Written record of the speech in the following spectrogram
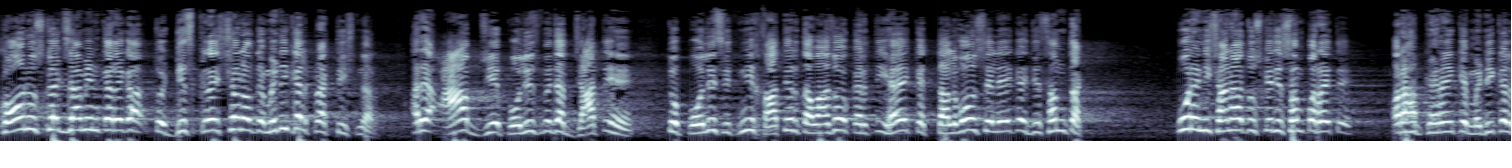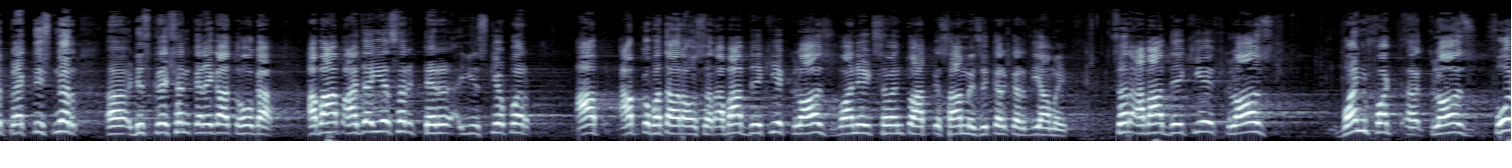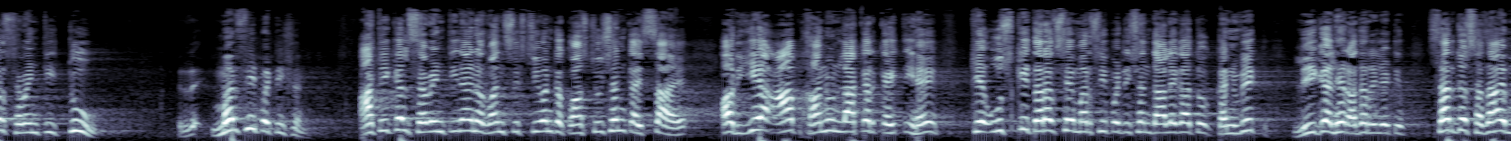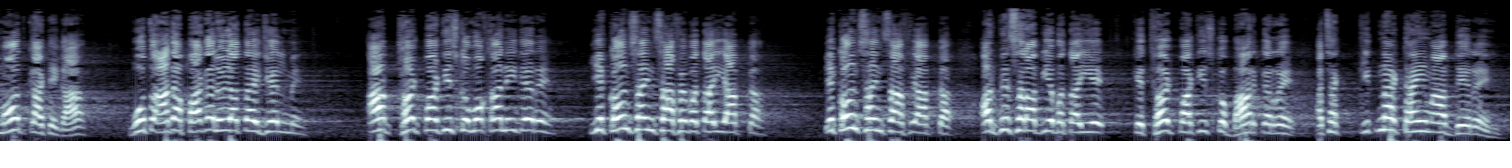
कौन उसको एग्जामिन करेगा? तो discretion of the medical practitioner अरे, आप ये पुलिस में जब जाते हैं तो पुलिस इतनी खातिर तवाजो करती है कि तलवों से लेकर जिसम तक, पूरे निशानात उसके जिसम पर रहते। और आप कह रहे हैं कि मेडिकल प्रैक्टिशनर डिस्क्रेशन करेगा तो होगा। अब आप आ जाइए सर इसके ऊपर। आप, आपको बता रहा हूँ सर, अब आप देखिए क्लॉज 187 तो आपके सामने ज़िक्र कर दिया मैं। सर, अब आप देखिए clause one clause 472 mercy petition article 79 और 161 का कॉन्स्टिट्यूशन का हिस्सा है। और ये आप कानून लाकर कहती हैं कि उसकी तरफ़ से मर्सी पिटिशन डालेगा तो कन्विक्ट लीगल है अदर रिलेटिव सर, जो सजाए मौत काटेगा, वो तो आधा पागल हो जाता है जेल में। आप थर्ड पार्टीज़ को मौका नहीं दे रहे ये कौन सा इंसाफ है बताइए आपका? ये कौन सा इंसाफ है आपका? और फिर सर, आप ये बताइए कि थर्ड पार्टीज़ को बाहर कर रहे हैं। अच्छा कितना टाइम आप दे रहे हैं?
